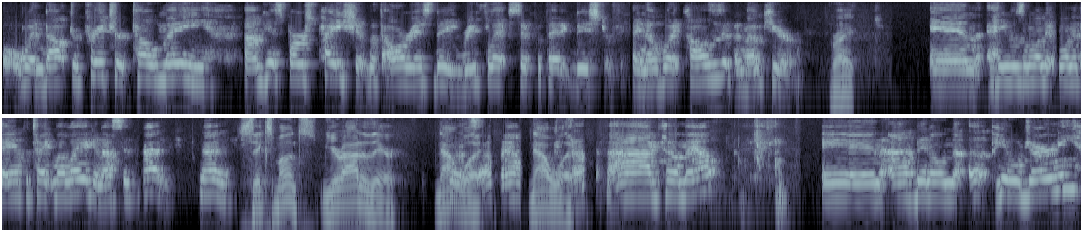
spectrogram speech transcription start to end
when Dr. Pritchard told me I'm his first patient with RSD, reflex sympathetic dystrophy, they know what it causes it, but no cure. right And he was the one that wanted to amputate my leg, and I said, no, no. six months you're out of there now what? Out. now what? I come out, and I've been on the uphill journey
